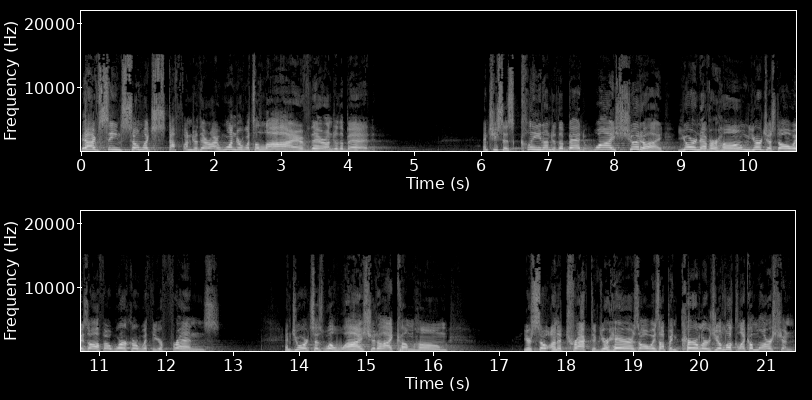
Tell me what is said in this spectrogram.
I've seen so much stuff under there. I wonder what's alive there under the bed. And she says, Clean under the bed. Why should I? You're never home. You're just always off at work or with your friends. And George says, Well, why should I come home? You're so unattractive. Your hair is always up in curlers. You look like a Martian.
